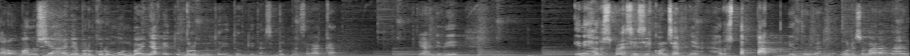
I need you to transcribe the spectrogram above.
Kalau manusia hanya berkerumun banyak itu belum tentu itu kita sebut masyarakat. Ya, jadi ini harus presisi konsepnya, harus tepat gitu ya, nggak boleh sembarangan.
